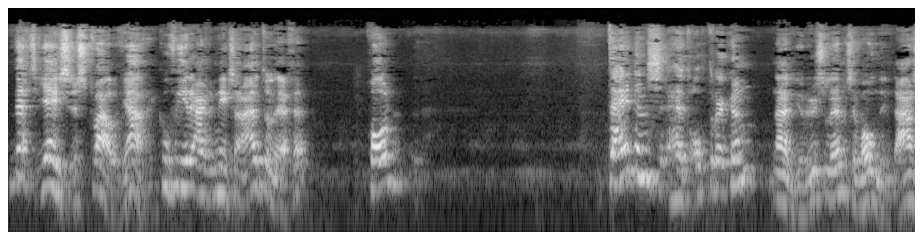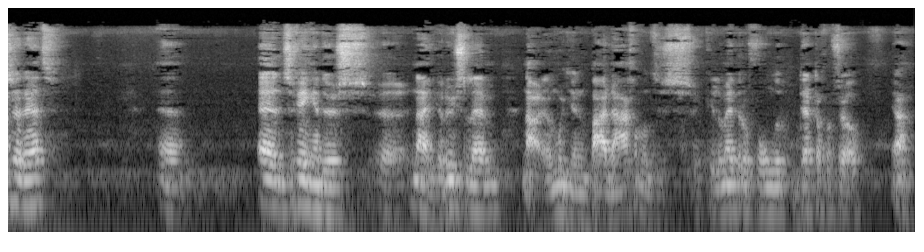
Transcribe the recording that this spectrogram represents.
werd Jezus 12 jaar. Ik hoef hier eigenlijk niks aan uit te leggen. Gewoon tijdens het optrekken naar Jeruzalem, ze woonden in Nazareth. Uh, en ze gingen dus uh, naar Jeruzalem. Nou, dan moet je een paar dagen, want het is een kilometer of 130 of zo. Ja.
